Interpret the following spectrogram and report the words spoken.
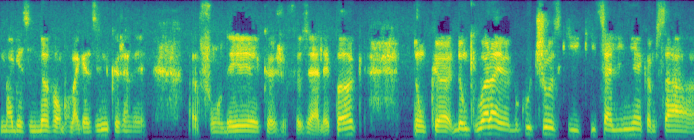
magazine Novembre Magazine que j'avais euh, fondé et que je faisais à l'époque. Donc, euh, donc voilà, il y avait beaucoup de choses qui, qui s'alignaient comme ça euh,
